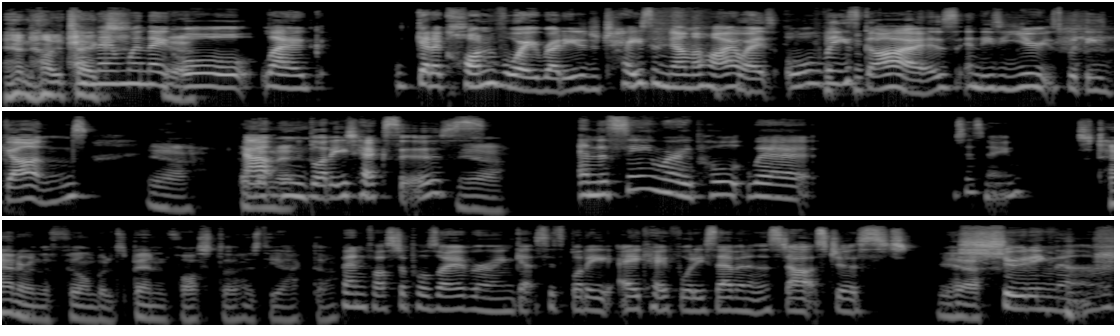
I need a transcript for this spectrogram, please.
And takes, and then when they yeah. all, like, get a convoy ready to chase him down the highways, all these guys in these utes with these guns yeah, out in bloody Texas. yeah, And the scene where he pull, where, what's his name? it's Tanner in the film, but it's Ben Foster as the actor. Ben Foster pulls over and gets his bloody AK 47 and starts just Yeah, shooting them.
